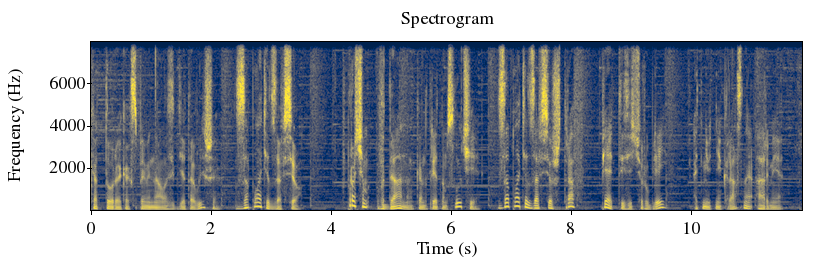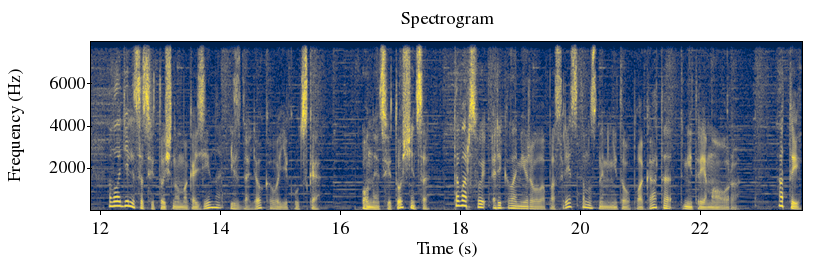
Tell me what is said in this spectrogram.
которая, как вспоминалось где-то выше, заплатит за все. Впрочем, в данном конкретном случае заплатит за все штраф 5000 рублей – отнюдь не Красная Армия, а владелица цветочного магазина из далекого Якутска. Онная цветочница товар свой рекламировала посредством знаменитого плаката Дмитрия Маора. А ты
